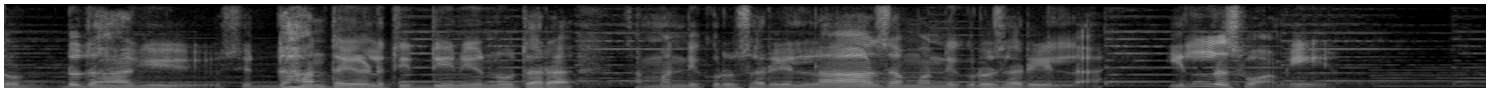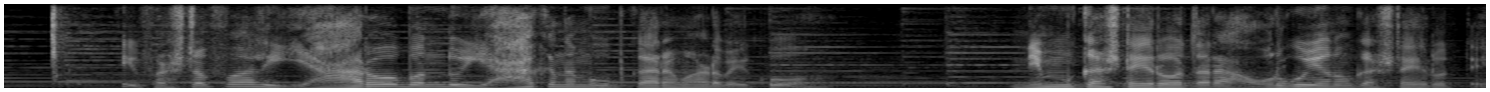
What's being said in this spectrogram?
ದೊಡ್ಡದಾಗಿ ಸಿದ್ಧಾಂತ ಹೇಳ್ತಿದ್ದೀನಿ ಅನ್ನೋ ಥರ. ಸಂಬಂಧಿಕರು ಸರಿ ಇಲ್ಲ, ಸಂಬಂಧಿಕರು ಸರಿ ಇಲ್ಲ. ಸ್ವಾಮಿ. ಈ ಫಸ್ಟ್ ಆಫ್ ಆಲ್ ಯಾರೋ ಬಂದು ಯಾಕೆ ನಮಗೆ ಉಪಕಾರ ಮಾಡಬೇಕು? ನಿಮ್ಮ ಕಷ್ಟ ಇರೋ ಥರ ಅವ್ರಿಗೂ ಏನೋ ಕಷ್ಟ ಇರುತ್ತೆ.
